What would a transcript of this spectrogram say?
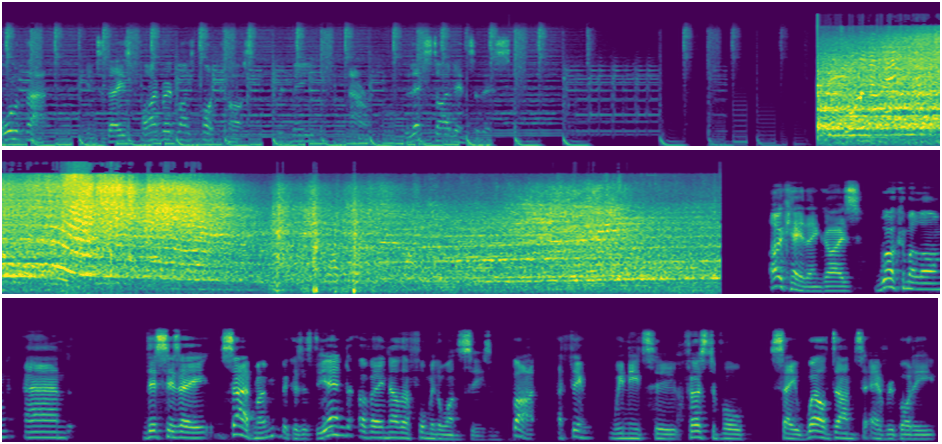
All of that in today's Five Red Lights podcast with me, Aaron. Let's dive into this. Okay, then, guys, welcome along. And this is a sad moment because it's the end of another Formula One season. But I think we need to, first of all, say well done to everybody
